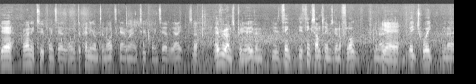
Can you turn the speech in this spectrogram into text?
Yeah, we're only two points out of the, or depending on tonight's game, we're only two points out of the eight. So everyone's pretty even. You think you think some teams are going to flog, you know, Yeah. each week. You know,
